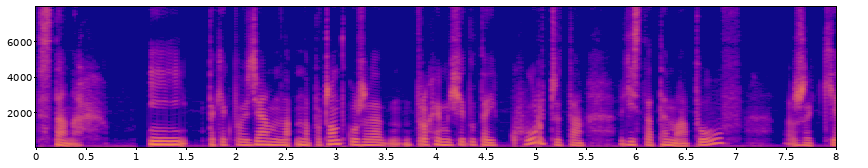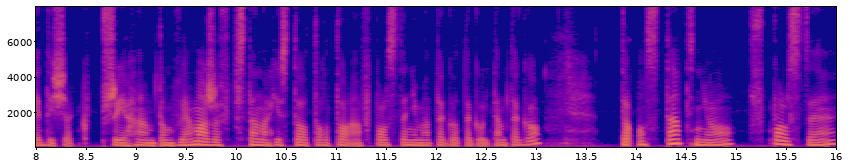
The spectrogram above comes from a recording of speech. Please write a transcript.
w Stanach. I tak jak powiedziałam na, na, początku, że trochę mi się tutaj kurczy ta lista tematów, że kiedyś jak przyjechałam, to mówiłam, a że w Stanach jest to, to, to, a w Polsce nie ma tego, tego i tamtego. To ostatnio w Polsce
